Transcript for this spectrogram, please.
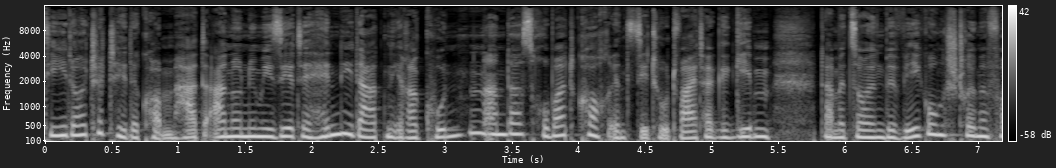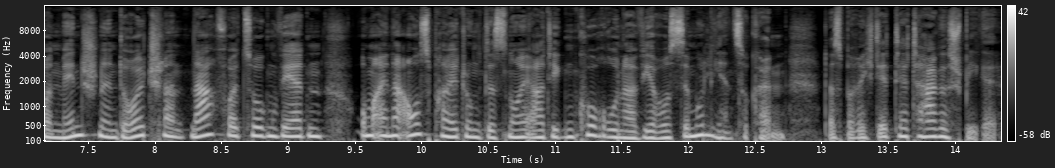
Die Deutsche Telekom hat anonymisierte Handydaten ihrer Kunden an das Robert Koch Institut weitergegeben. Damit sollen Bewegungsströme von Menschen in Deutschland nachvollzogen werden, um eine Ausbreitung des neuartigen Coronavirus simulieren zu können. Das berichtet der Tagesspiegel.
